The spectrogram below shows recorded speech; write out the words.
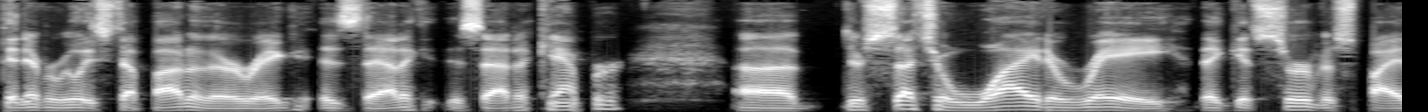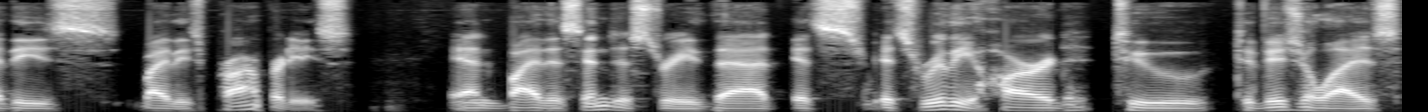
they never really step out of their rig? Is that a, is that a camper? Uh, there's such a wide array that gets serviced by these by these properties and by this industry that it's it's really hard to to visualize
